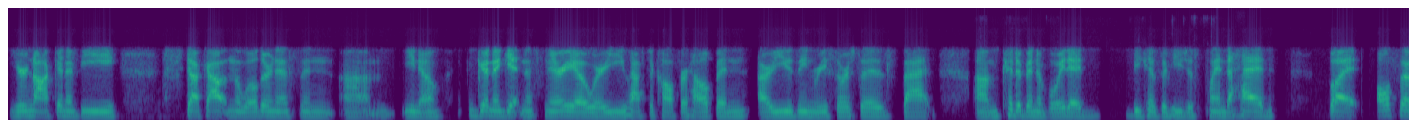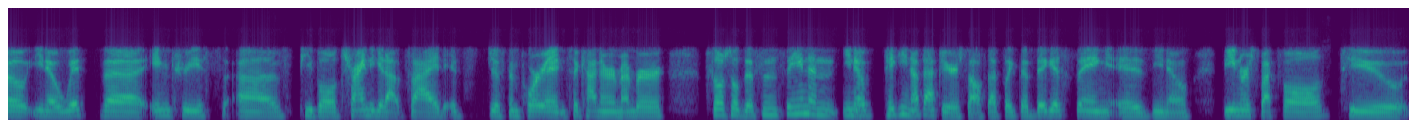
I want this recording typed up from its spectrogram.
you're not going to be stuck out in the wilderness and, um, you know, going to get in a scenario where you have to call for help and are using resources that um, could have been avoided because if you just planned ahead. But also, you know, with the increase of people trying to get outside, it's just important to kind of remember social distancing and you know picking up after yourself. That's like the biggest thing is you know being respectful to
